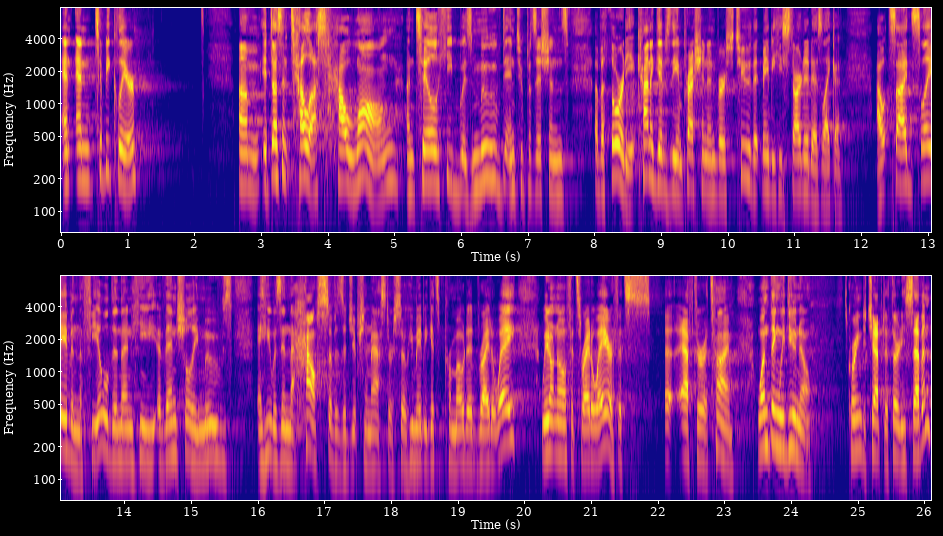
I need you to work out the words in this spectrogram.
And, and to be clear, um, it doesn't tell us how long until he was moved into positions of authority. It kind of gives the impression in verse 2 that maybe he started as like an outside slave in the field and then he eventually moves and he was in the house of his Egyptian master. So he maybe gets promoted right away. We don't know if it's right away or if it's uh, after a time. One thing we do know, according to chapter 37,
